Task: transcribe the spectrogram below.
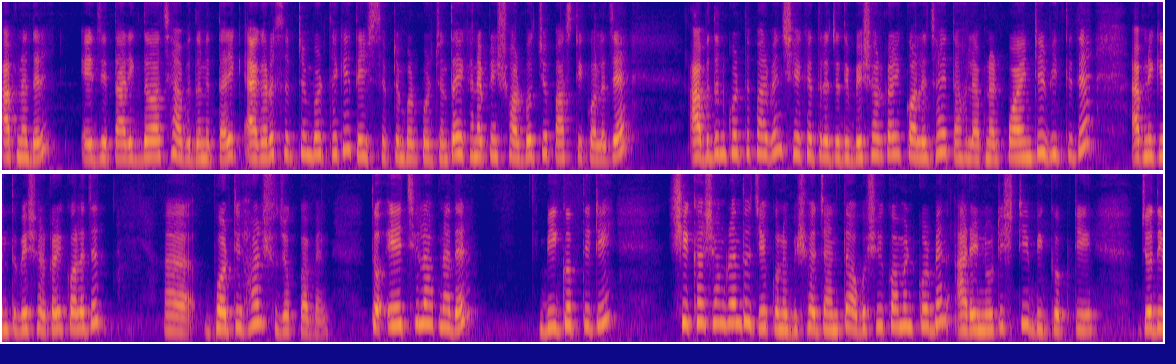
আপনাদের এই যে তারিখ দেওয়া আছে আবেদনের তারিখ এগারো সেপ্টেম্বর থেকে তেইশ সেপ্টেম্বর পর্যন্ত। এখানে আপনি সর্বোচ্চ পাঁচটি কলেজে আবেদন করতে পারবেন। সেক্ষেত্রে যদি বেসরকারি কলেজ হয়, তাহলে আপনার পয়েন্টের ভিত্তিতে আপনি কিন্তু বেসরকারি কলেজে ভর্তি হওয়ার সুযোগ পাবেন। তো এই ছিল আপনাদের বিজ্ঞপ্তিটি। শিক্ষা সংক্রান্ত যে কোনো বিষয় জানতে অবশ্যই কমেন্ট করবেন। আর এই নোটিশটি বিজ্ঞপ্তি যদি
